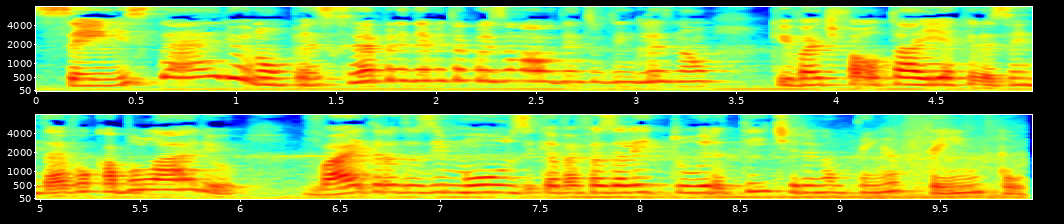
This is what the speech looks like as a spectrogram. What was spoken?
Sem mistério. Não pense que você vai aprender muita coisa nova dentro do inglês, não. O que vai te faltar aí acrescentar é vocabulário. Vai traduzir música, vai fazer leitura. Teacher, eu não tenho tempo.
